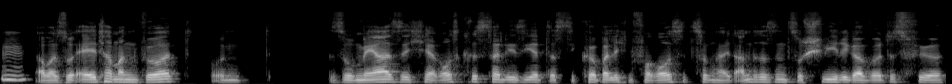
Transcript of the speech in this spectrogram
Mhm. Aber so älter man wird und so mehr sich herauskristallisiert, dass die körperlichen Voraussetzungen halt andere sind, so schwieriger wird es für,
